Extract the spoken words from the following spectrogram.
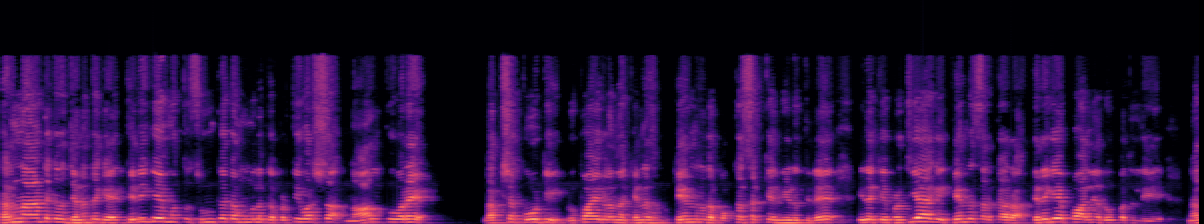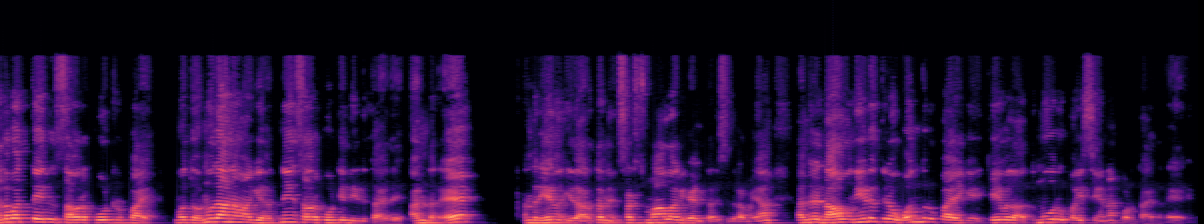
ಕರ್ನಾಟಕದ ಜನತೆಗೆ ತೆರಿಗೆ ಮತ್ತು ಸುಂಕದ ಮೂಲಕ ಪ್ರತಿ ವರ್ಷ ನಾಲ್ಕೂವರೆ ಲಕ್ಷ ಕೋಟಿ ರೂಪಾಯಿಗಳನ್ನು ಕೇಂದ್ರ ಕೇಂದ್ರದ ಬೊಕ್ಕಸಕ್ಕೆ ನೀಡುತ್ತಿದೆ. ಇದಕ್ಕೆ ಪ್ರತಿಯಾಗಿ ಕೇಂದ್ರ ಸರ್ಕಾರ ತೆರಿಗೆ ಪಾಲಿನ ರೂಪದಲ್ಲಿ ನಲವತ್ತೈದು ಸಾವಿರ ಕೋಟಿ ರೂಪಾಯಿ ಮತ್ತು ಅನುದಾನವಾಗಿ ಹದಿನೈದು ಸಾವಿರ ಕೋಟಿ ನೀಡುತ್ತಾ ಇದೆ. ಅಂದರೆ, ಅಂದ್ರೆ ಏನು ಇದು ಅರ್ಥನೇ? ಸಟ್ ಸ್ಮಾಲ್ ಆಗಿ ಹೇಳ್ತಾರೆ ಸಿದ್ದರಾಮಯ್ಯ. ಅಂದ್ರೆ ನಾವು ನೀಡುತ್ತಿರೋ ಒಂದು ರೂಪಾಯಿಗೆ ಕೇವಲ ಹದಿಮೂರು ಪೈಸೆಯನ್ನ ಕೊಡ್ತಾ ಇದ್ದಾರೆ.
